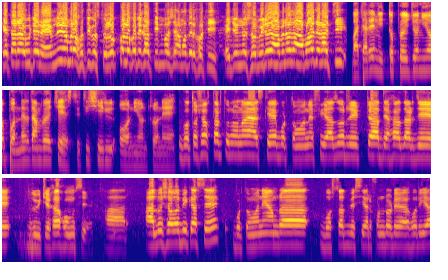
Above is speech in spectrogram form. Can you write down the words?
ক্রেতারা উঠে না। এমনি আমরা ক্ষতিগ্রস্ত। লক্ষ লক্ষ টাকা তিন মাসে আমাদের ক্ষতি। এই জন্য সবিনয় আবেদন আবার জানাচ্ছি। বাজারে নিত্য প্রয়োজনীয় পণ্যের দাম রয়েছে স্থিতিশীল ও নিয়ন্ত্রণে। গত সপ্তাহের তুলনায় আজকে বর্তমানে পেঁয়াজের রেটটা দেখা যায় যে দুই টাকা কমছে। আর আলু স্বাভাবিক আছে। বর্তমানে আমরা বস্তাত বেশি আর পনেরো টাকা করিয়া।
